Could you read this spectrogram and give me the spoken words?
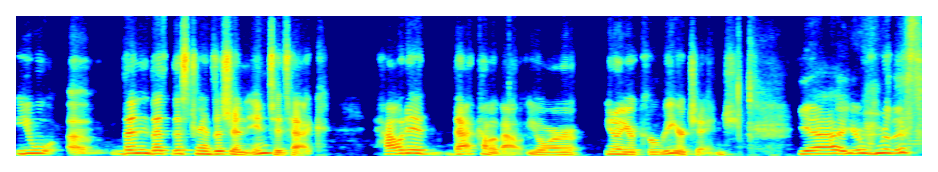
you uh, then th- this transition into tech how did that come about? Your you know your career change. Yeah you remember this?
